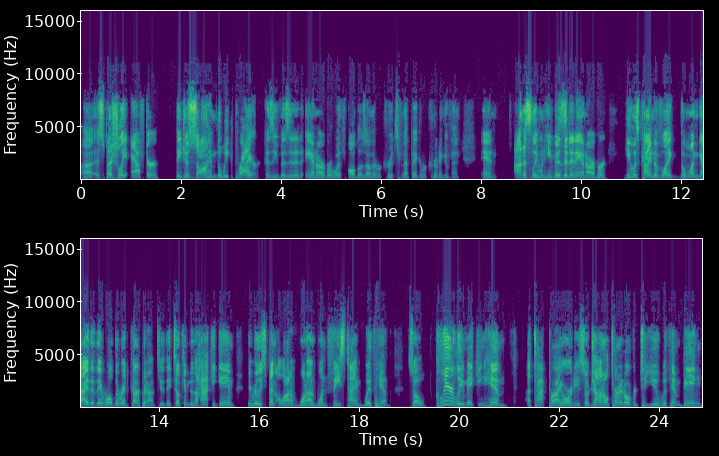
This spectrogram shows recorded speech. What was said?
uh, especially after they just saw him the week prior because he visited Ann Arbor with all those other recruits for that big recruiting event. And honestly, when he visited Ann Arbor, he was kind of like the one guy that they rolled the red carpet out to. They took him to the hockey game. They really spent a lot of one on one FaceTime with him. So clearly making him a top priority. So, John, I'll turn it over to you. With him being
